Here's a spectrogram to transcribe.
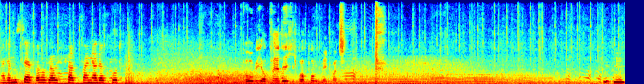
Ja, der müsste jetzt aber, glaube ich, Platz sein. Ja, der ist tot. Tobi, opfer dich, ich brauch Punkte. Nee, Quatsch. Mhm.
